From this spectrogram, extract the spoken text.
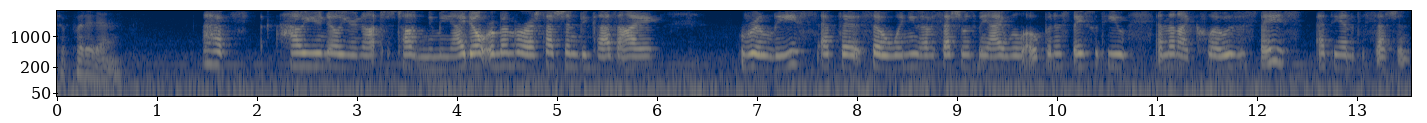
to put it in. That's how you know you're not just talking to me. I don't remember our session because I release at the so when you have a session with me I will open a space with you and then I close a space at the end of the session.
